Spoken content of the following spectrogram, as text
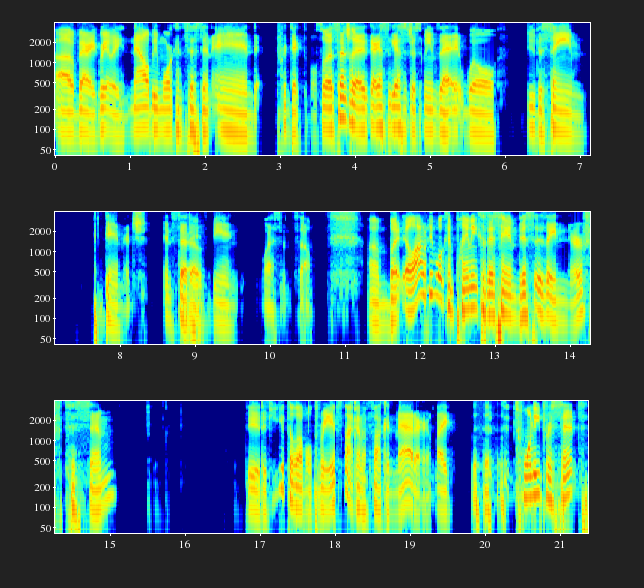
uh, varied greatly. Now will be more consistent and predictable. So essentially, I guess I guess it just means that it will do the same damage instead Right. of being lessened. So, um, but a lot of people are complaining because they're saying this is a nerf to sim. Dude, if you get to level three, it's not gonna fucking matter. Like twenty percent,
